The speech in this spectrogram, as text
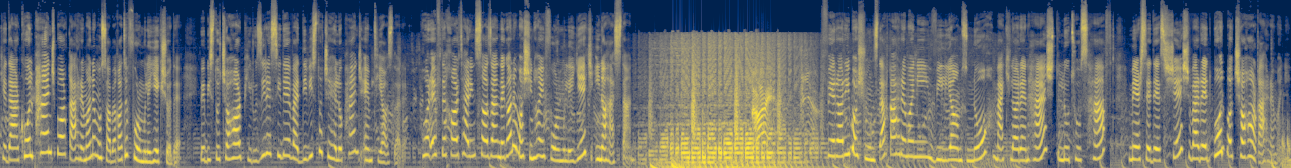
که در کل 5 بار قهرمان مسابقات فرمول یک شده. به 24 پیروزی رسیده و 245 امتیاز داره. پر افتخارترین سازندگان ماشین های فرمول یک اینا هستند فراری با 16 قهرمانی، ویلیامز 9، مکلارن 8، لوتوس 7، مرسدس 6 و ردبول با 4 قهرمانی.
